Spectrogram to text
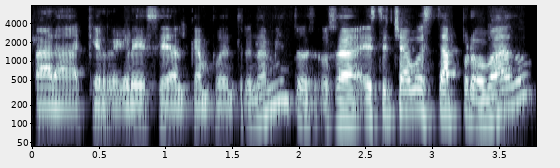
para que regrese al campo de entrenamiento? O sea, este chavo está probado,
